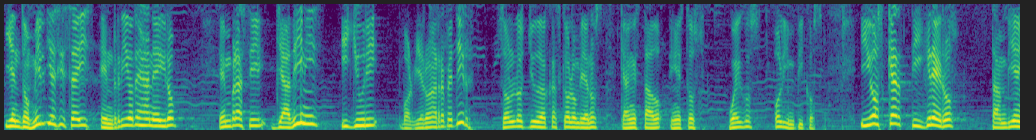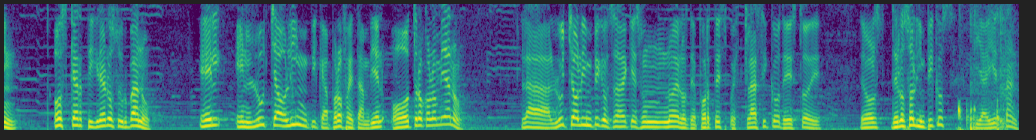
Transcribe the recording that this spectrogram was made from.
Y en 2016 en Río de Janeiro, en Brasil, Yadinis y Yuri volvieron a repetir. Son los judocas colombianos que han estado en estos Juegos Olímpicos. Y Oscar Tigreros, también, Oscar Tigreros Urbano, él en lucha olímpica, profe, también otro colombiano. La lucha olímpica, usted sabe que es uno de los deportes pues, clásicos de esto de, de los, de los olímpicos, y ahí están.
